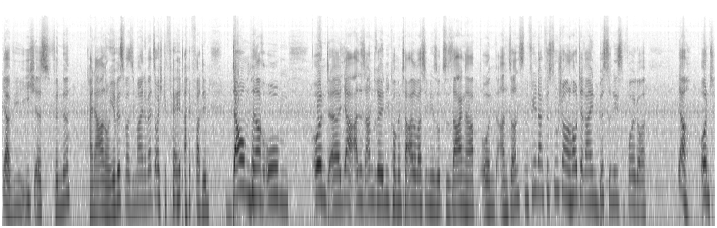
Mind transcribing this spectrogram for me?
Ja, wie ich es finde. Keine Ahnung, ihr wisst, was ich meine. Wenn es euch gefällt, einfach den Daumen nach oben. Und äh, ja, alles andere in die Kommentare, was ihr mir so zu sagen habt. Und ansonsten vielen Dank fürs Zuschauen. Haut rein. Bis zur nächsten Folge. Ja, und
